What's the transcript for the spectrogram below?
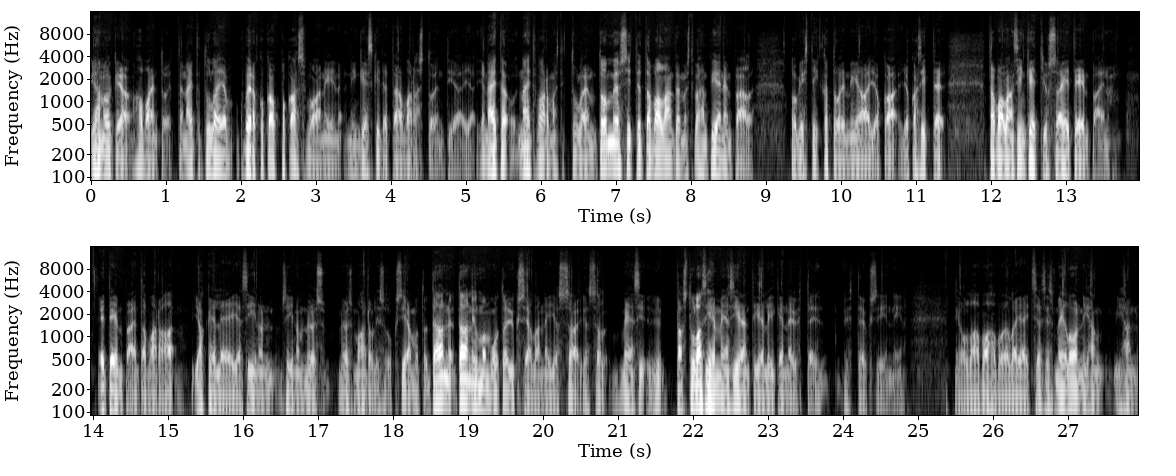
ihan oikea havainto, että näitä tulee ja kun verkkokauppa kasvaa, niin, niin keskitetään varastointia ja, ja näitä, näitä varmasti tulee. Mutta on myös sitten tavallaan tämmöistä vähän pienempää logistiikkatoimijaa, joka, joka sitten tavallaan siinä ketjussa eteenpäin eteenpäin tavaraa jakelee ja siinä on, siinä on myös, myös mahdollisuuksia. Mutta tämä on, tämä on ilman muuta yksi sellainen, jossa, jossa meidän, taas tullaan siihen meidän sijaintiin ja liikenneyhteyteen yhteyksiin, niin, niin ollaan vahvoilla. Ja itse asiassa meillä on ihan, ihan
